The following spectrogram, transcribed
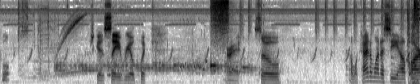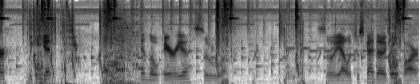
Cool. Just gonna save real quick. Alright, so I kind of want to see how far we can get in the area, so uh, so yeah, let's just kind of go far.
